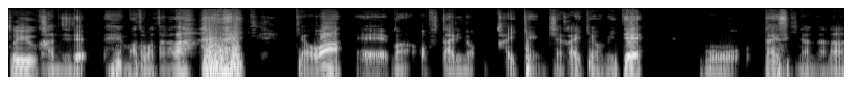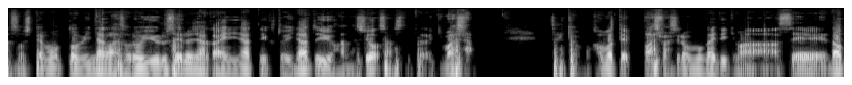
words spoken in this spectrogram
という感じで、まとまったかな？今日は、えー、まあ、お二人の会見、記者会見を見て、もう大好きなんだな。そしてもっとみんながそれを許せる社会になっていくといいなという話をさせていただきました。じゃあ今日も頑張ってバシバシ論文書いていきます。せーの。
